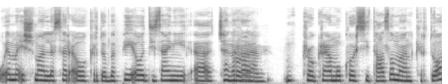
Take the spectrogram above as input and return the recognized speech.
و ئێمە ئیشمان لەسەر ئەوە کردو بە پێی ئەوە دیزانی چەنەها پرۆگرام و کۆرسی تازەمان کردووە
